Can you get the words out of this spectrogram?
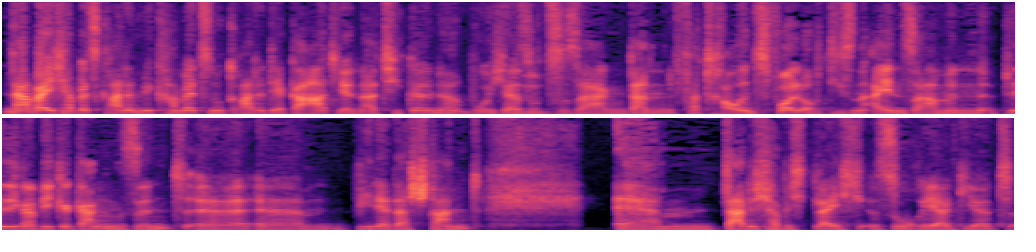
Na, aber ich habe jetzt gerade, mir kam jetzt nur gerade der Guardian-Artikel, ne, wo ich ja mhm. sozusagen dann vertrauensvoll auf diesen einsamen Pilgerweg gegangen sind, äh, ähm, wie der da stand. Ähm, dadurch habe ich gleich so reagiert.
